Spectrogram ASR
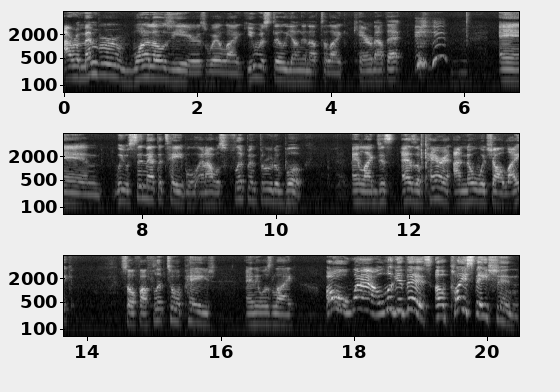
I remember one of those years where like you were still young enough to like care about that, mm-hmm. and we were sitting at the table, and I was flipping through the book, and like just as a parent, I know what y'all like, so if I flip to a page, and it was like, oh wow, look at this, a PlayStation.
